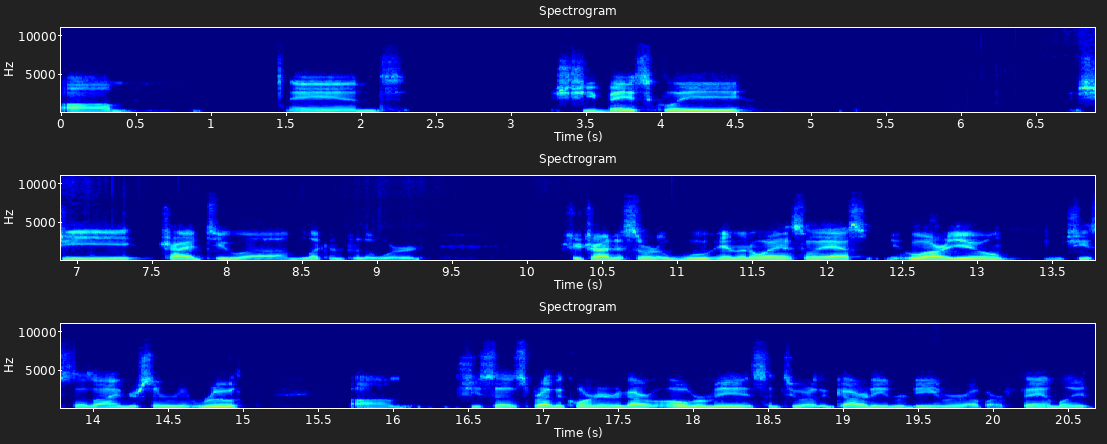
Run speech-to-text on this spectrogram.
Um, and she basically she tried to uh, i'm looking for the word. She tried to sort of woo him in a way. So he asked who are you? And she says i am your servant ruth. Um, she says spread the corner of garment over me since you are the guardian redeemer of our family.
